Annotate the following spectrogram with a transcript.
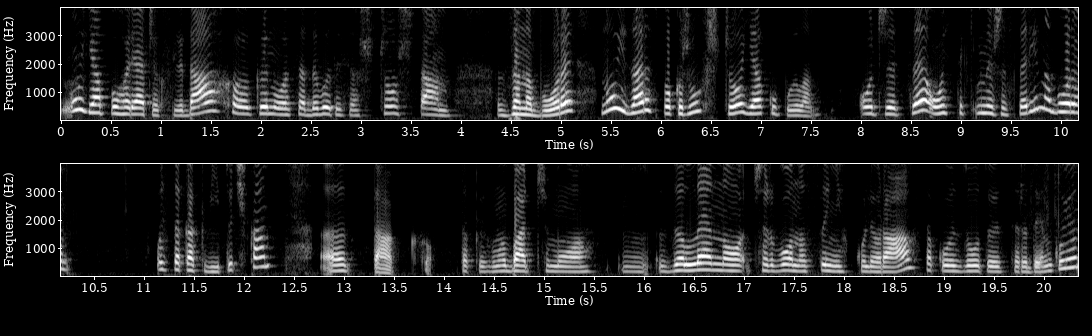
Ну, я по гарячих слідах е, кинулася дивитися, що ж там за набори. Ну і зараз покажу, що я купила. Отже, це ось такі, вони вже старі набори. Ось така квіточка. Е, так, таких ми бачимо зелено-червоно-синіх кольорах з такою золотою серединкою.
